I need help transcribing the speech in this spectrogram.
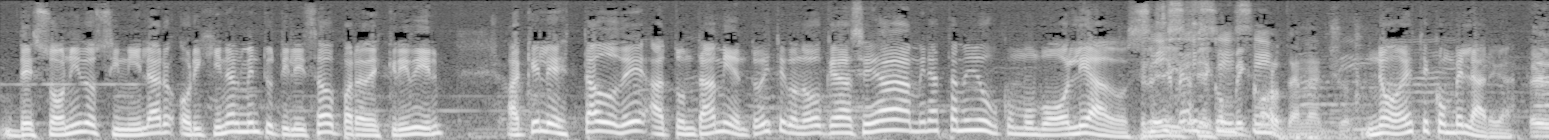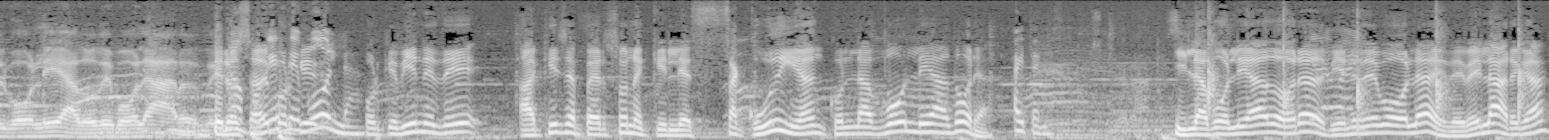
de sonido similar, originalmente utilizado para describir aquel estado de atontamiento. ¿Viste? Cuando vos quedás así, ah, mira, está medio como boleado. se le Sí, dice. Con B sí. corta, Nacho. No, este es con B larga. El boleado de volar. de- Pero No, ¿sabés por porque es de qué? bola. Porque viene de aquella persona que le sacudían con la boleadora. Ahí tenés. Y la boleadora viene de bola, es de B larga.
